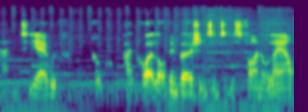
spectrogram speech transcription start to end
And yeah, we've got packed quite a lot of inversions into this final layout.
